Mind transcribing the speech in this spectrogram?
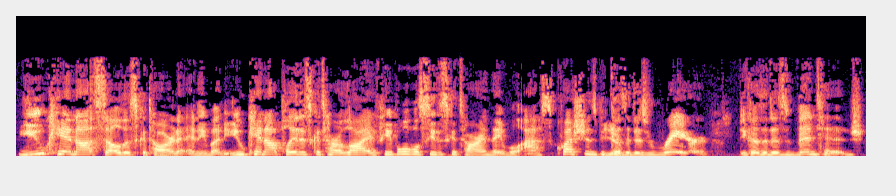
"You cannot sell this guitar to anybody. You cannot play this guitar live. People will see this guitar and they will ask questions because Yep. it is rare, because it is vintage,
